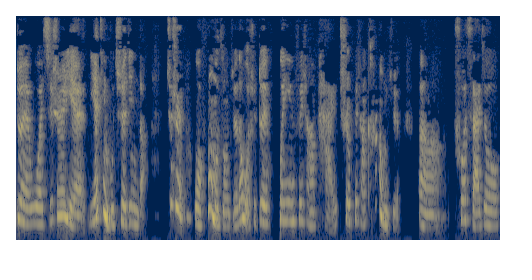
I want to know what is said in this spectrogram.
对我其实也也挺不确定的，就是我父母总觉得我是对婚姻非常排斥、非常抗拒。嗯，说起来就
